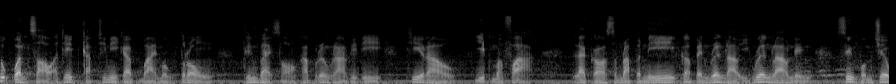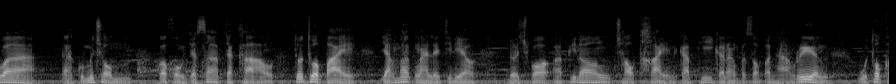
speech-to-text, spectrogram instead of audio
ทุกวันเสาร์อาทิตย์กับที่นี่ครับบ่ายโมงตรง ถึงบ่ายสองครับเรื่องราวดีๆ ที่เราหยิบมาฝาก และก็สำหรับวันนี้ก็เป็นเรื่องราวอีกเรื่องราวหนึ่ง ซึ่งผมเชื่อว่าคุณผู้ชมก็คงจะทราบจากข่าวทั่ว ๆ ไปอย่างมากมายเลยทีเดียว โดยเฉพาะพี่น้องชาวไทยนะครับที่กำลังประสบปัญหาเรื่องอุทก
